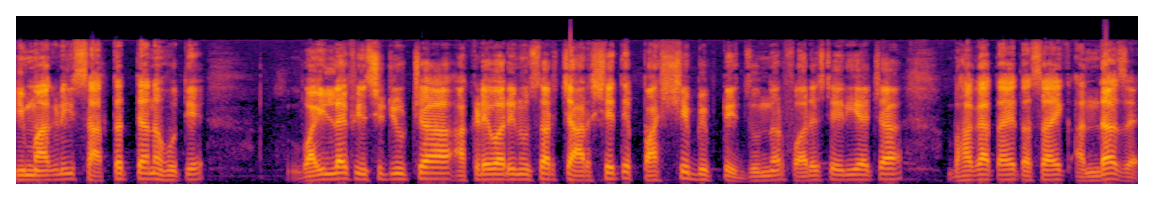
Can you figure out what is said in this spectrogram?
ही मागणी सातत्यानं होते वाईल्ड लाईफ इन्स्टिट्यूटच्या आकडेवारीनुसार चारशे ते पाचशे बिबटे जुन्नर फॉरेस्ट एरियाच्या भागात आहेत असा एक अंदाज आहे.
